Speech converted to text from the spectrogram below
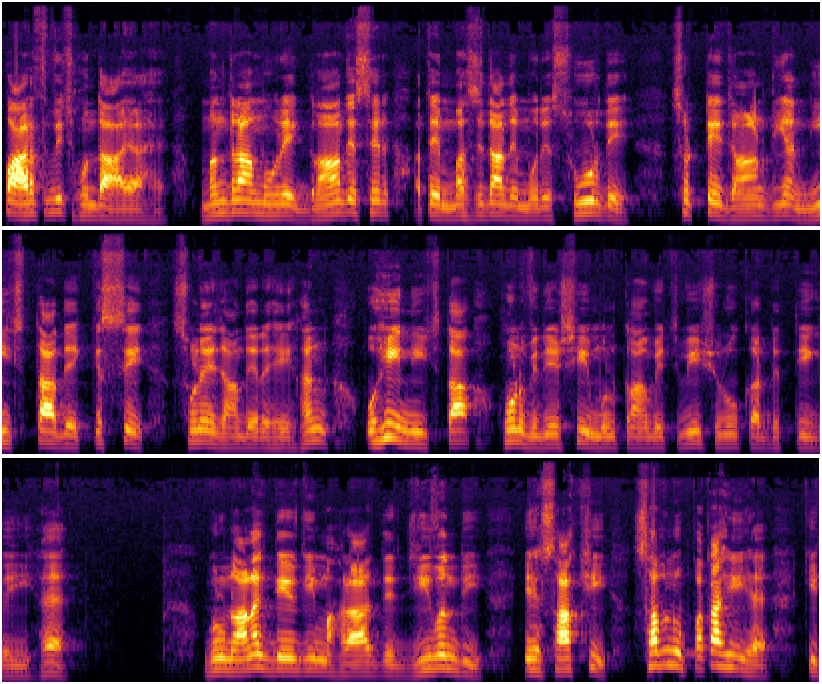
ਭਾਰਤ ਵਿੱਚ ਹੁੰਦਾ ਆਇਆ ਹੈ, ਮੰਦਰਾਂ ਮੂਹਰੇ ਗਾਂ ਦੇ ਸਿਰ ਅਤੇ ਮਸਜਿਦਾਂ ਦੇ ਮੂਹਰੇ ਸੂਰ ਦੇ ਸੁੱਟੇ ਜਾਣ ਦੀਆਂ ਨੀਚਤਾ ਦੇ ਕਿੱਸੇ ਸੁਣੇ ਜਾਂਦੇ ਰਹੇ ਹਨ, ਉਹੀ ਨੀਚਤਾ ਹੁਣ ਵਿਦੇਸ਼ੀ ਮੁਲਕਾਂ ਵਿੱਚ ਵੀ ਸ਼ੁਰੂ ਕਰ ਦਿੱਤੀ ਗਈ ਹੈ। ਗੁਰੂ ਨਾਨਕ ਦੇਵ ਜੀ ਮਹਾਰਾਜ ਦੇ ਜੀਵਨ ਦੀ ਇਹ ਸਾਖੀ ਸਭ ਨੂੰ ਪਤਾ ਹੀ ਹੈ ਕਿ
